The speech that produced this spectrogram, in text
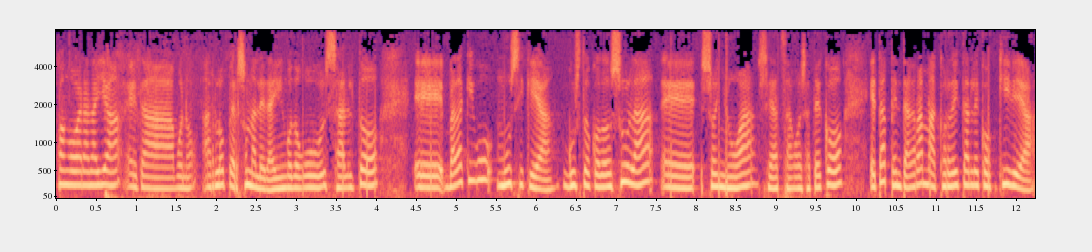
joango gara naia, eta, bueno, arlo personalera egingo dugu salto, e, badakigu musikea gustoko dozula, e, soinua, zehatzago esateko, eta pentagrama kordeitaleko kidea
